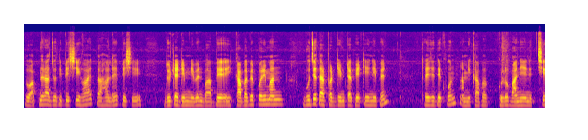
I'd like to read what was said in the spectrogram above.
তো আপনারা যদি বেশি হয়, তাহলে বেশি দুইটা ডিম নেবেন বা এই কাবাবের পরিমাণ বুঝে তারপর ডিমটা ফেটিয়ে নেবেন। তো এই যে দেখুন, আমি কাবাবগুলো বানিয়ে নিচ্ছি।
